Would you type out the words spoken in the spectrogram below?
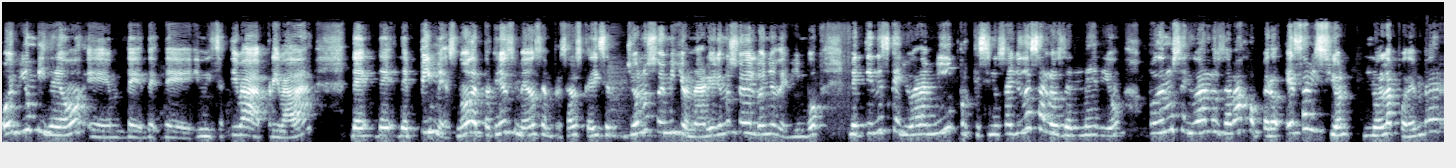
Hoy vi un video eh, de, de- de iniciativa privada de, de- pymes, ¿no? De pequeños y medianos empresarios que dicen, yo no soy millonario, yo no soy el dueño de Bimbo, me tienes que ayudar a mí, porque si nos ayudas a los del medio, podemos ayudar a los de abajo, pero esa visión no la pueden ver.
